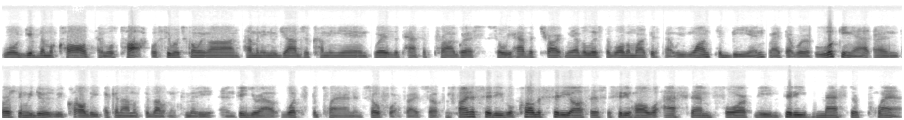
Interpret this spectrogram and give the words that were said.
we'll give them a call and we'll talk. We'll see what's going on, how many new jobs are coming in, where's the path of progress. So we have a chart, we have a list of all the markets that we want to be in, right, that we're looking at. And first thing we do is we call the Economic Development Committee and figure out what's the plan and so forth, right? So we find a city, we'll call the city office, the city hall, we'll ask them for the city master plan.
